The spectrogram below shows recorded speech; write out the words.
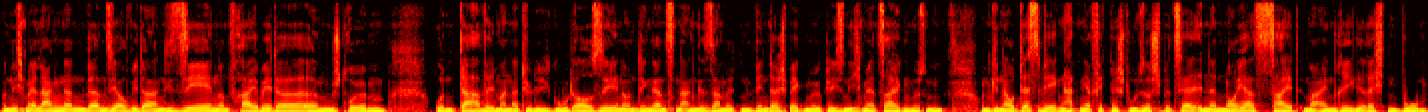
Und nicht mehr lang, dann werden sie auch wieder an die Seen und Freibäder ähm, strömen. Und da will man natürlich gut aussehen und den ganzen angesammelten Winterspeck möglichst nicht mehr zeigen müssen. Und genau deswegen hatten ja Fitnessstudios speziell in der Neujahrszeit immer einen regelrechten Boom.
